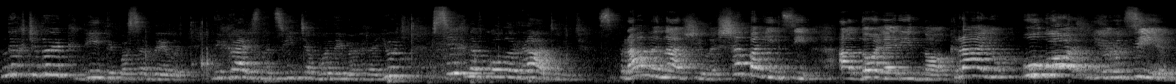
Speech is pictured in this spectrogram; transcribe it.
в них чудові квіти посадили. Нехай з нацвіттям вони виграють, всіх навколо радують. Справи наші лише пагінці, а доля рідного краю у кожній руці.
